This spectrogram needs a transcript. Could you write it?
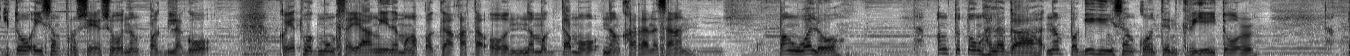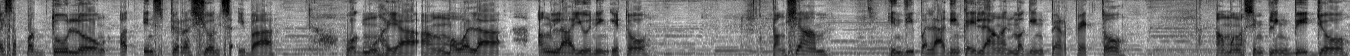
Ito ay isang proseso ng paglago. Kaya't huwag mong sayangin ang mga pagkakataon na magtamo ng karanasan. Pangwalo, ang totoong halaga ng pagiging isang content creator ay sa pagtulong at inspirasyon sa iba. Huwag mong hayaang mawala ang layuning ito. Pangsyam, hindi palaging kailangan maging perpekto. Ang mga simpleng video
